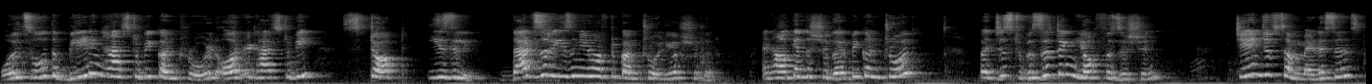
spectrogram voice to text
Also, the bleeding has to be controlled or it has to be stopped easily. That's the reason you have to control your sugar. And how can the sugar be controlled? By just visiting your physician, change of some medicines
